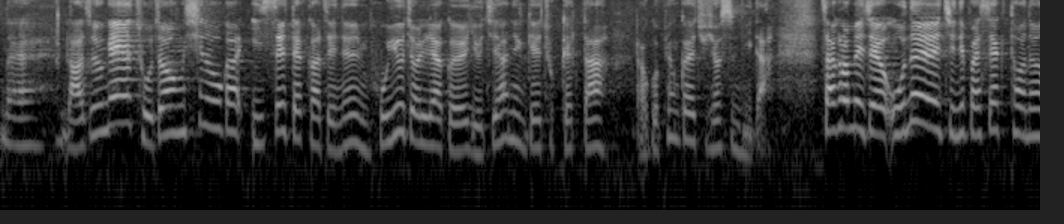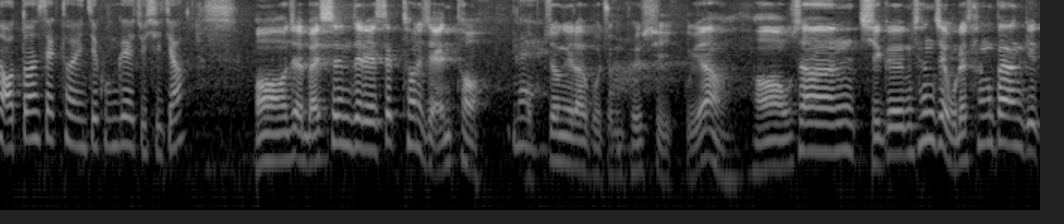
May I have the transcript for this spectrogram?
네, 나중에 조정 신호가 있을 때까지는 보유 전략을 유지하는 게 좋겠다라고 평가해 주셨습니다. 자, 그러면 이제 오늘 진입할 섹터는 어떤 섹터인지 공개해 주시죠. 어, 이제 말씀드릴 섹터는 이제 엔터 네. 업종이라고 좀 볼 수 있고요. 어, 우선 지금 현재 올해 상반기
